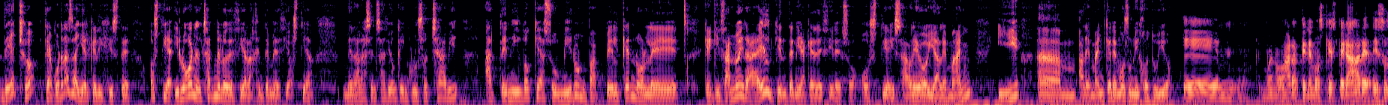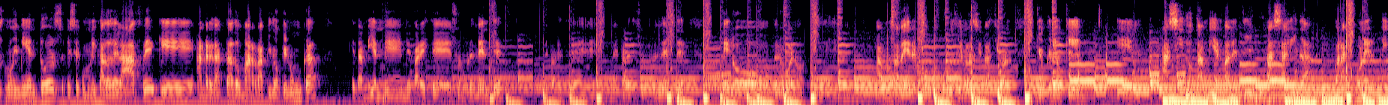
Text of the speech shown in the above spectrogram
De hecho, ¿te acuerdas ayer que dijiste, hostia, y luego en el chat me lo decía, la gente me decía, hostia, me da la sensación que incluso Xavi ha tenido que asumir un papel que no le... que quizá no era él quien tenía que decir eso. Hostia, y sale hoy Alemán y am, Alemán queremos un hijo tuyo. Eh, bueno, ahora tenemos que esperar esos movimientos, ese comunicado de la AFE que han redactado más rápido que nunca, que también me, parece sorprendente. Me parece sorprendente. Ha sido también, Valentín, una salida para exponerte.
